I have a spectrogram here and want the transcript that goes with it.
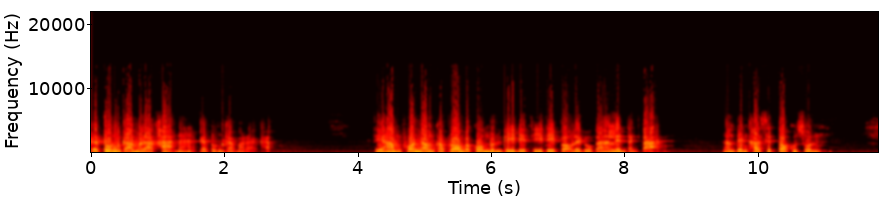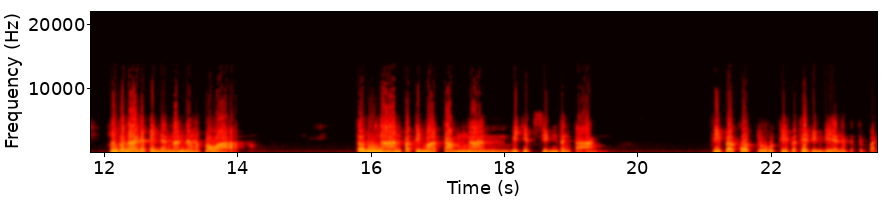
กระตุ้นการมราคะนะฮะกระตุ้นการมราคะที่ห้ามพวนดำขับร้องประโคมดนตรีเด็ดทีตีเป่าและดูการเล่นต่าง ๆนั่นเป็นค่าศึกต่อกุศล มันก็น่าจะเป็นอย่างนั้นนะครับเพราะว่าถ้าดูงานประติมากรรมงานวิจิตรศิลป์ต่าง ๆ ที่ปรากฏอยู่ที่ประเทศอินเดียในปัจจุบัน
